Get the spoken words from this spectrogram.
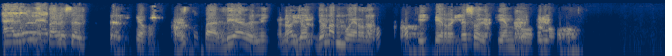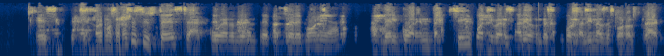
total es el niño, es total, día del niño, ¿no? Yo, yo me acuerdo y, y regreso el tiempo. Este, no sé si ustedes se acuerdan de la ceremonia del 45 aniversario donde estuvo Salinas de Gorrotari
